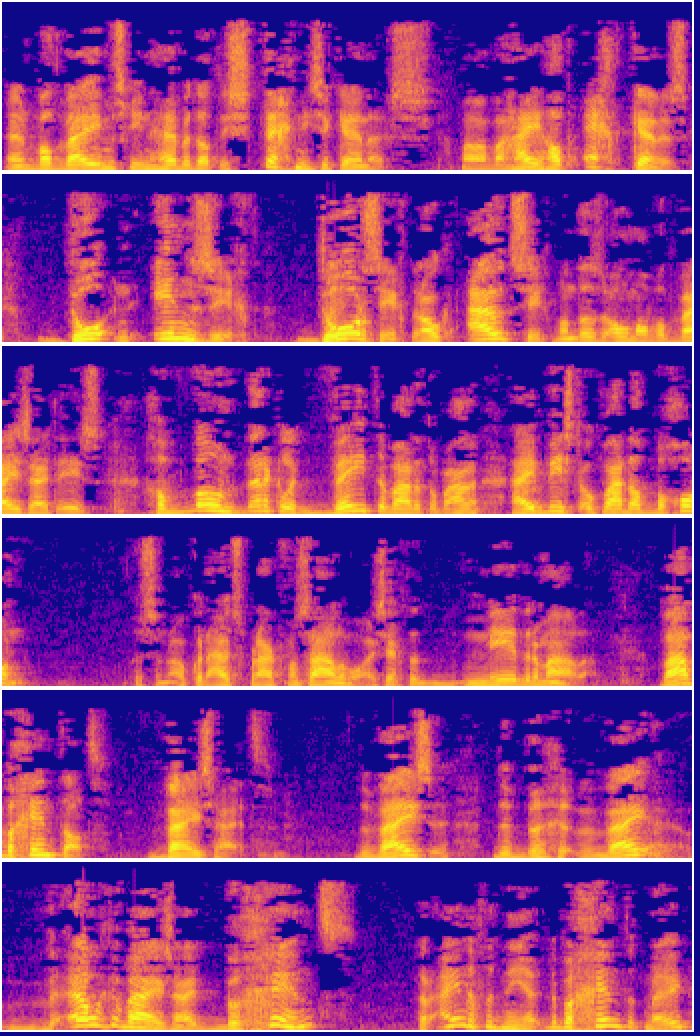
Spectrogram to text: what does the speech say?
En wat wij misschien hebben, dat is technische kennis. Maar hij had echt kennis. Door een inzicht, doorzicht en ook uitzicht. Want dat is allemaal wat wijsheid is. Gewoon werkelijk weten waar het op aan. Hij wist ook waar dat begon. Dat is ook een uitspraak van Salomo. Hij zegt het meerdere malen. Waar begint dat? Wijsheid. De wijze, de, wij, elke wijsheid begint, daar eindigt het niet, daar begint het mee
